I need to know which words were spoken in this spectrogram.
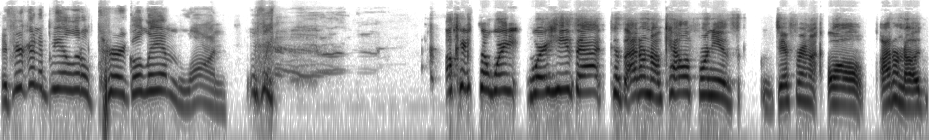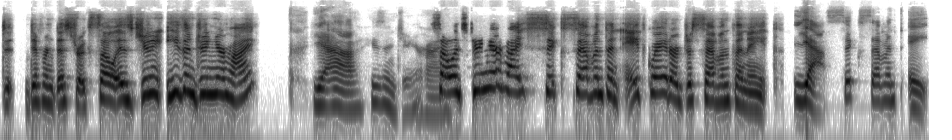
If you're gonna be a little turd, go lay on the lawn. Okay, so where where he's at? Because I don't know. California is different. Well, I don't know d- different districts. So is junior? He's in junior high. Yeah, he's in junior high. So is junior high sixth, seventh, and eighth grade, or just seventh and eighth? yeah, sixth, seventh, eighth.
